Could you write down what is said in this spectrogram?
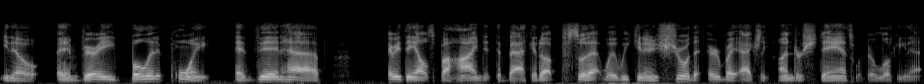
you know, and very bulleted point, and then have everything else behind it to back it up, so that way we can ensure that everybody actually understands what they're looking at.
